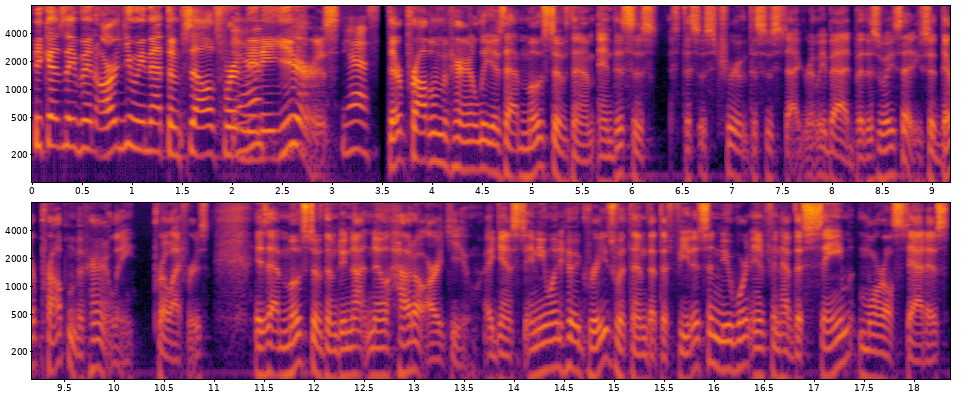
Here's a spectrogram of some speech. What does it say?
because they've been arguing that themselves for many years. yes. Their problem apparently is that most of them, and this is this is true, this is staggeringly bad, but this is what he said. He said their problem apparently, pro-lifers, is that most of them do not know how to argue against anyone who agrees with them that the fetus and newborn infant have the same moral status,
